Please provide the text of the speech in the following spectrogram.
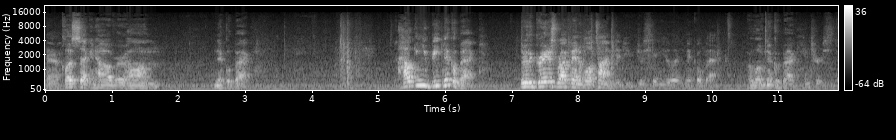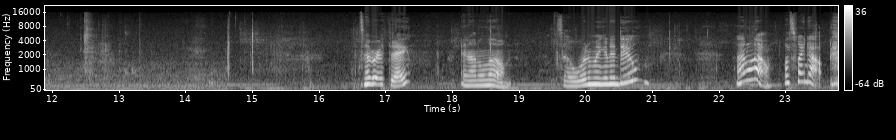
Yeah. Close second, however, um, Nickelback. How can you beat Nickelback? They're the greatest rock band of all time. Did you just say you like Nickelback? I love Nickelback. Interesting. it's my birthday, and I'm alone. So what am I gonna do? I don't know. Let's find out. Made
